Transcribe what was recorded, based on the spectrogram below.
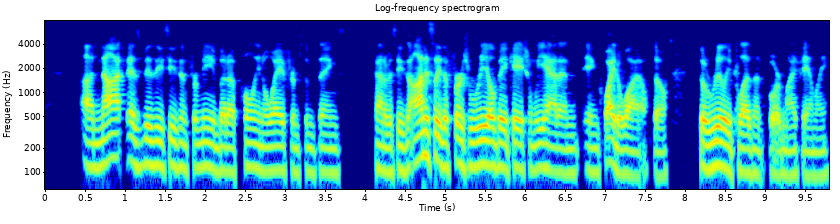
not as busy season for me, but pulling away from some things kind of a season. Honestly, the first real vacation we had in in quite a while. So so really pleasant for my family.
